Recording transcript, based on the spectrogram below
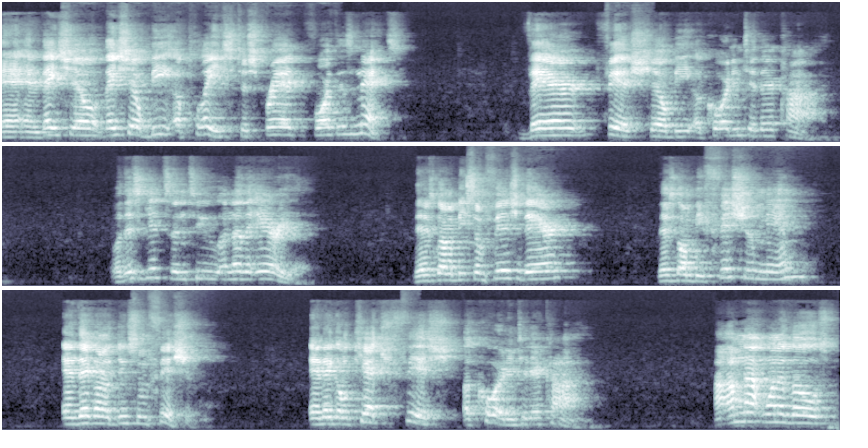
and, and they shall they shall be a place to spread forth his nets. Their fish shall be according to their kind. Well, this gets into another area. There's going to be some fish there. There's going to be fishermen, and they're going to do some fishing. And they're going to catch fish according to their kind. I'm not one of those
